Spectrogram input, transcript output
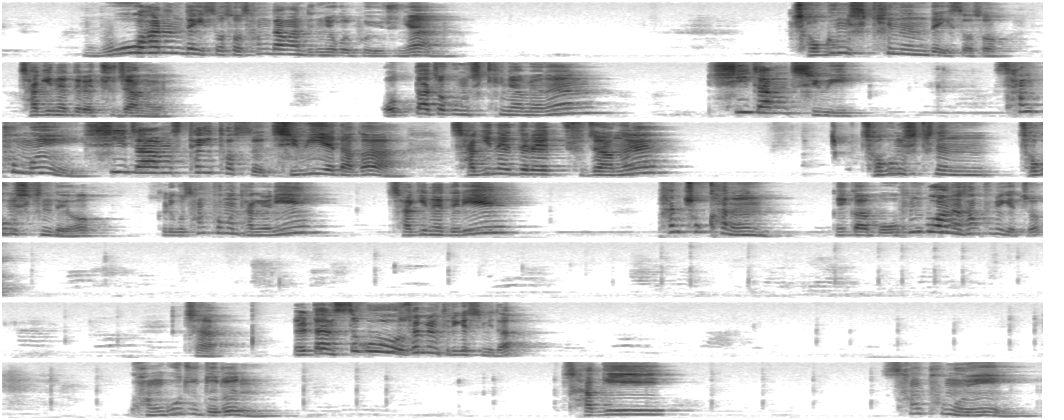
뭐 하는 데 있어서 상당한 능력을 보여주냐? 적응시키는 데 있어서 자기네들의 주장을 어디다 적응시키냐면은 시장 지위, 상품의 시장 스테이터스 지위에다가 자기네들의 주장을 적응시키는 적응시킨대요. 그리고 상품은 당연히 자기네들이 판촉하는 그러니까 뭐 홍보하는 상품이겠죠. 자, 일단 쓰고 설명드리겠습니다. 광고주들은 자기 상품의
